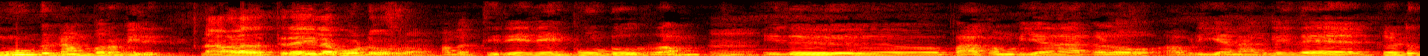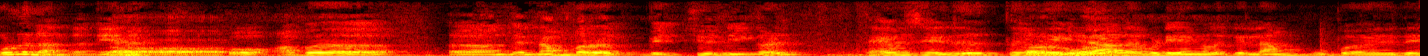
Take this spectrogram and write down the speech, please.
மூன்று நம்பரும் இருக்கு. நாங்கள் அதை திரையில போட்டு விடுறோம். அப்ப திரையிலையும் போட்டு விடுறோம். இது பார்க்க முடியாதாக்களோ அப்படியானாக்களோ இதை கேட்டுக்கொள்ளலாம் தானே. ஓ அப்ப அந்த நம்பரை வச்சு நீங்கள் தயவு செய்து தேவையில்லாத விடயங்களுக்கு எல்லாம் இப்ப இது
